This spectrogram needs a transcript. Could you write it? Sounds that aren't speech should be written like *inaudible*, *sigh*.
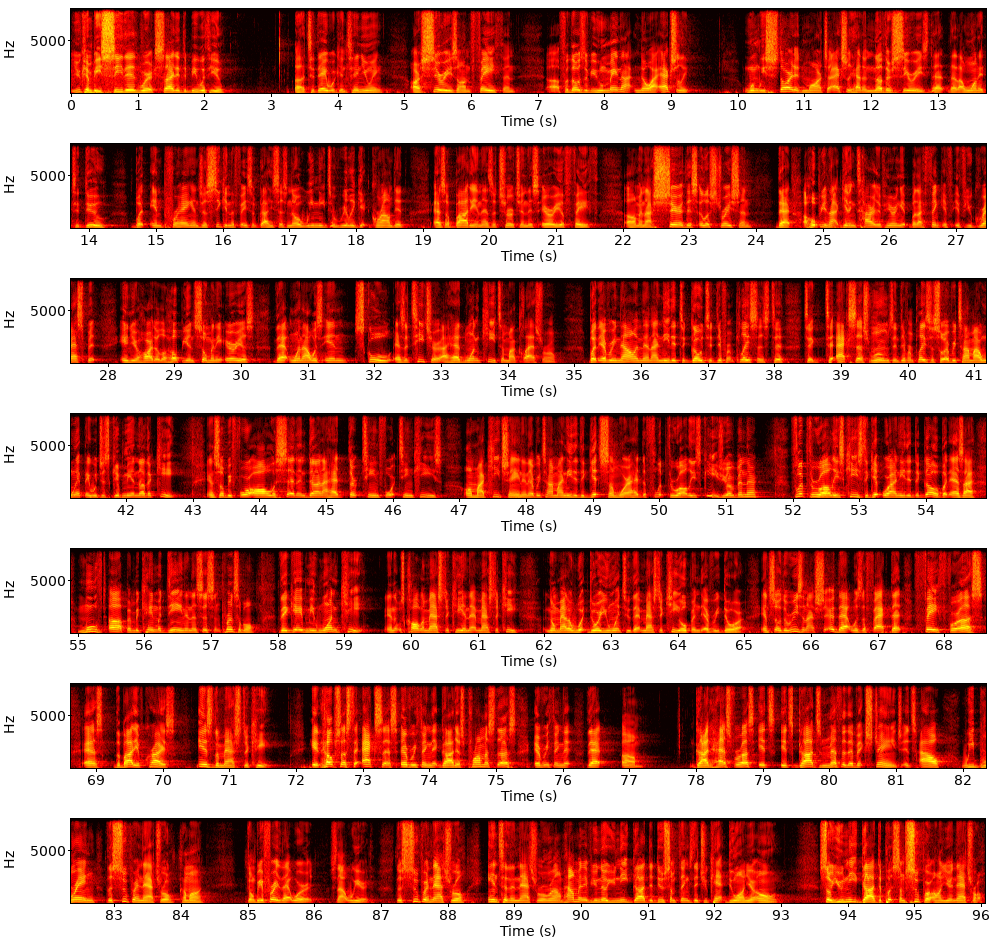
You can be seated. We're excited to be with you. Uh, today, we're continuing our series on faith. And uh, for those of you who may not know, I actually, when we started March, I actually had another series that, that I wanted to do. But in praying and just seeking the face of God, He says, No, we need to really get grounded as a body and as a church in this area of faith. Um, and I shared this illustration that I hope you're not getting tired of hearing it, but I think if, if you grasp it, in your heart. It'll help you in so many areas that when I was in school as a teacher, I had one key to my classroom. But every now and then I needed to go to different places to, to, to access rooms in different places. So every time I went, they would just give me another key. And so before all was said and done, I had 13, 14 keys on my keychain. And every time I needed to get somewhere, I had to flip through all these keys. You ever been there? Flip through all these keys to get where I needed to go. But as I moved up and became a dean and assistant principal, they gave me one key, and it was called a master key, and that master key no matter what door you went to, that master key opened every door. And so the reason I shared that was the fact that faith for us as the body of Christ is the master key. It helps us to access everything that God has promised us, everything that, that um, God has for us. It's, it's God's method of exchange. It's how we bring the supernatural, come on, don't be afraid of that word, it's not weird the supernatural into the natural realm. How many of you know you need God to do some things that you can't do on your own? So you need God to put some super on your natural.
